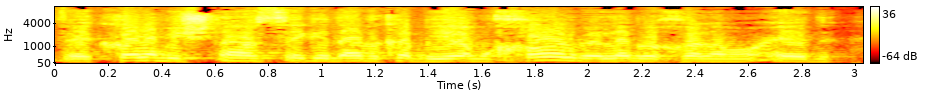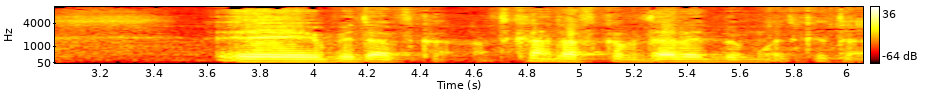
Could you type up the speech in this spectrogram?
וכל המשנה עוסקת דווקא ביום חול ולא בחול המועד. בדווקא. עד כאן דווקא כ"ד במועד קטן.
